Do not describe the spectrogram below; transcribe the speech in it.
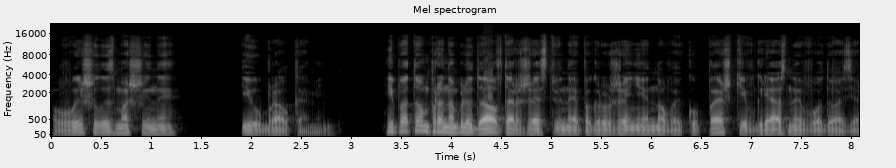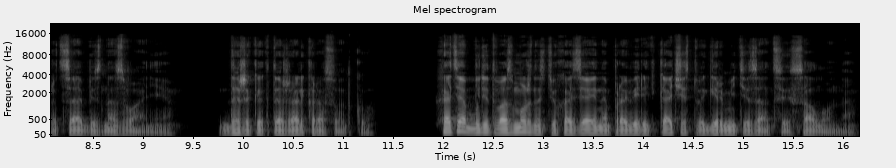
вышел из машины и убрал камень. И потом пронаблюдал торжественное погружение новой купешки в грязную воду озерца без названия. Даже как-то жаль красотку. Хотя будет возможность у хозяина проверить качество герметизации салона.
